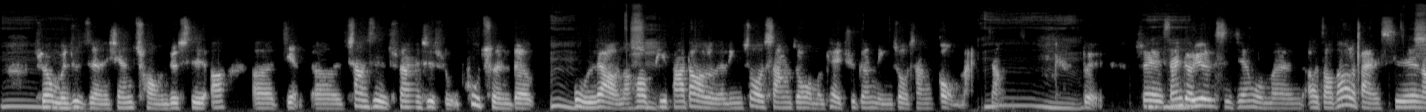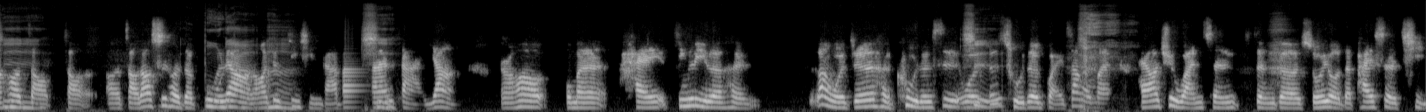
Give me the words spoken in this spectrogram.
嗯，所以我们就只能先从就是啊呃减呃像是算是属于库存的布料，嗯，然后批发到了零售商中，我们可以去跟零售商购买这样子，嗯，对，所以三个月的时间，我们呃找到了版师，然后找找呃找到适合的布料，布料然后就进行打版打样，然后我们还经历了很。让我觉得很酷的是，我就杵着拐杖，我们还要去完成整个所有的拍摄计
